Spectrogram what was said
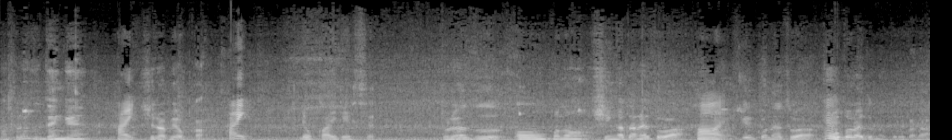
まあとりあえず電源ーはい。調べようか。はい。了解ですとりあえずおこの新型のやつは、はい。現行のやつはオうん。ートライトになってるから、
